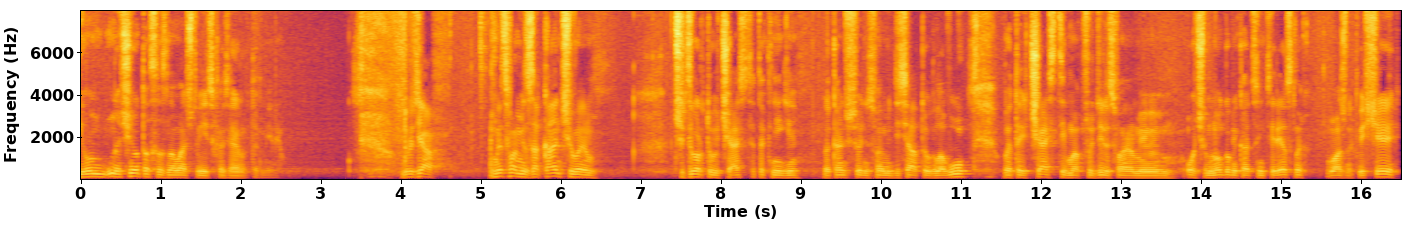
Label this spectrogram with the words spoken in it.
и он начнет осознавать, что есть хозяин в этом мире. Друзья, мы с вами заканчиваем четвертую часть этой книги. Заканчиваем сегодня с вами десятую главу. В этой части мы обсудили с вами очень много, мне кажется, интересных, важных вещей.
